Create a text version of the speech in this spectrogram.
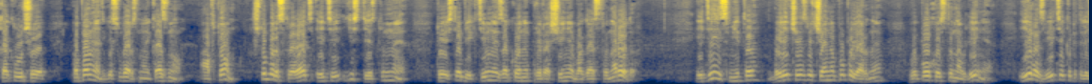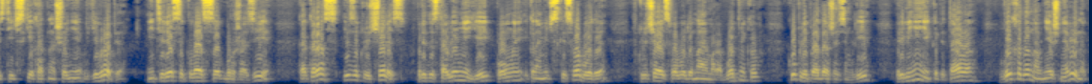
как лучше пополнять государственную казну, а в том, чтобы раскрывать эти естественные, то есть объективные законы превращения богатства народов. Идеи Смита были чрезвычайно популярны в эпоху становления и развития капиталистических отношений в Европе. Интересы класса буржуазии как раз и заключались в предоставлении ей полной экономической свободы, включая свободу найма работников, купли-продажи земли, применения капитала, выхода на внешний рынок.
